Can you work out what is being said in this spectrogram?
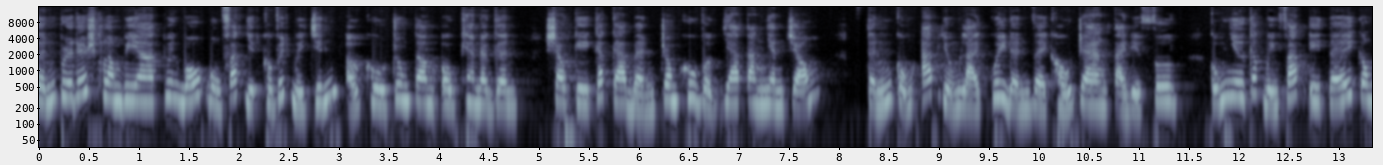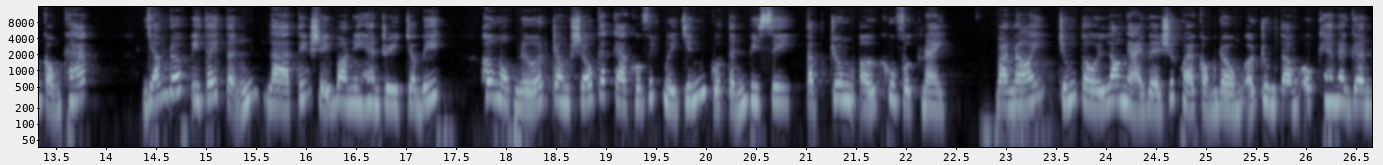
Tỉnh British Columbia tuyên bố bùng phát dịch COVID-19 ở khu trung tâm Okanagan sau khi các ca bệnh trong khu vực gia tăng nhanh chóng. Tỉnh cũng áp dụng lại quy định về khẩu trang tại địa phương, cũng như các biện pháp y tế công cộng khác. Giám đốc y tế tỉnh là tiến sĩ Bonnie Henry cho biết, hơn một nửa trong số các ca COVID-19 của tỉnh BC tập trung ở khu vực này. Bà nói, chúng tôi lo ngại về sức khỏe cộng đồng ở trung tâm Okanagan,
